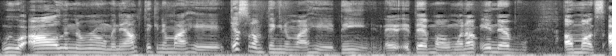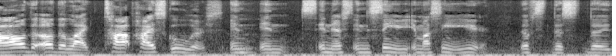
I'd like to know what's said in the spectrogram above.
We were all in the room, and I'm thinking in my head. Guess what I'm thinking in my head then? At, at that moment, when I'm in there amongst all the other like top high schoolers in in in their in the senior in my senior year, the the, the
